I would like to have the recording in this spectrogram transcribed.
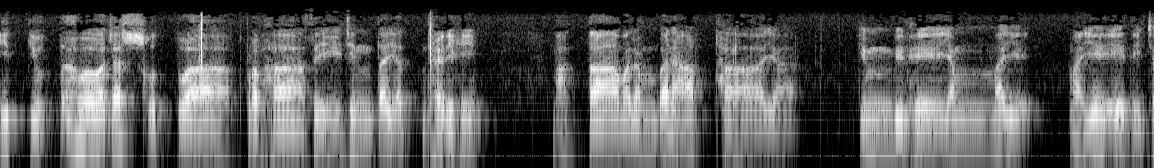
इत्युद्धवच श्रुत्वा प्रभासे चिन्तयद्धरिः भक्तावलम्बनार्थाय किं विधेयं मये मयेति च।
